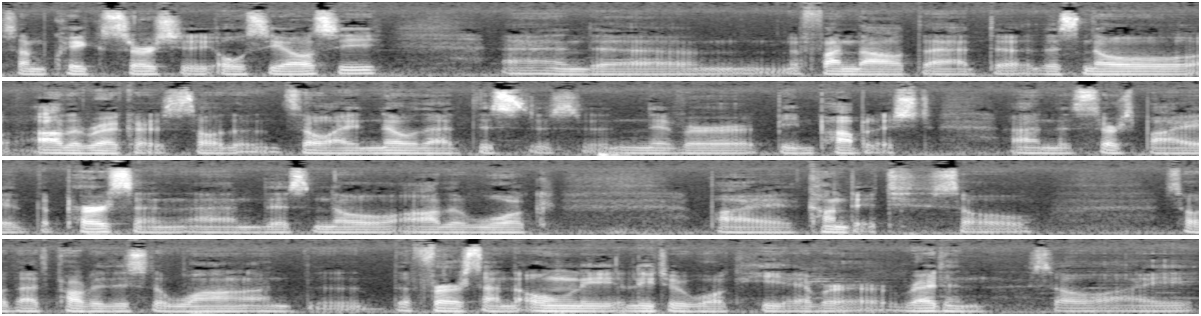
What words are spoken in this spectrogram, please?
some quick search OCLC and um, found out that uh, there's no other records. So, the, so I know that this has never been published, and searched by the person, and there's no other work by Condit. So, so that's probably this the one and the first and only literary work he ever written. So I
